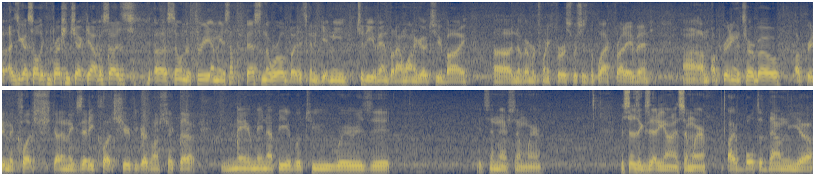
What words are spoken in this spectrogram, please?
uh, as you guys saw the compression checked out besides uh, cylinder 3 I mean it's not the best in the world but it's gonna get me to the event that I want to go to by uh, November 21st which is the Black Friday event uh, I'm upgrading the turbo upgrading the clutch got an Exedy clutch here if you guys want to check that out you may or may not be able to where is it it's in there somewhere it says Exedy on it somewhere. I've bolted down the uh,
